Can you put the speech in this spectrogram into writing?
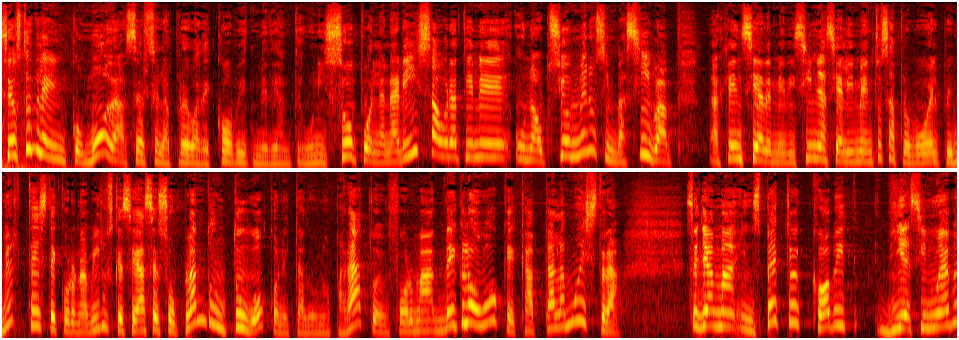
Si a usted le incomoda hacerse la prueba de COVID mediante un hisopo en la nariz, ahora tiene una opción menos invasiva. La Agencia de Medicinas y Alimentos aprobó el primer test de coronavirus que se hace soplando un tubo conectado a un aparato en forma de globo que capta la muestra. Se llama Inspector COVID-19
